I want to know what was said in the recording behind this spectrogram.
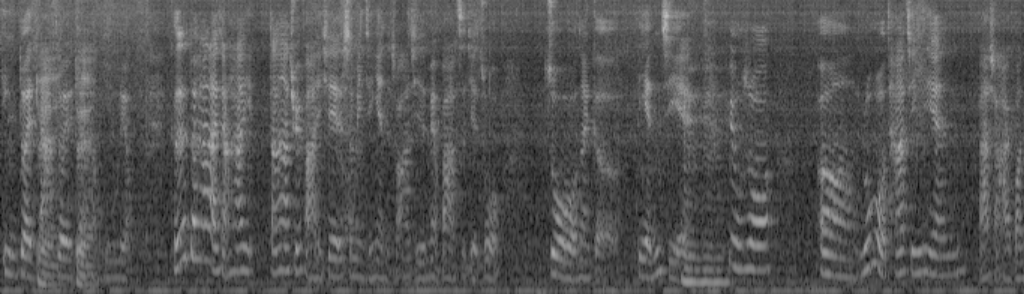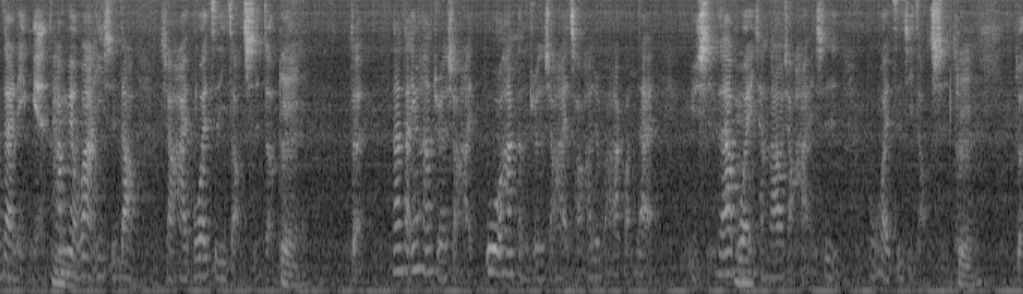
应对答对，就很无聊。可是对他来讲，他当他缺乏一些生命经验的时候，他其实没有办法直接做做那个连接。嗯譬如说，嗯，如果他今天把小孩关在里面，他没有办法意识到小孩不会自己找吃的。对。对。那他，因为他觉得小孩，如果他可能觉得小孩吵，他就把他关在浴室，可他不会影响到小孩是不会自己找吃的。对，对。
